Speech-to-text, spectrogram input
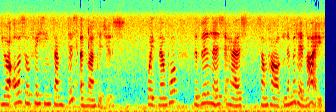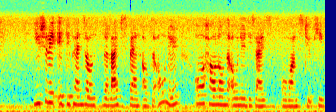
you are also facing some disadvantages. For example, the business has somehow limited life. Usually it depends on the lifespan of the owner or how long the owner decides or wants to keep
